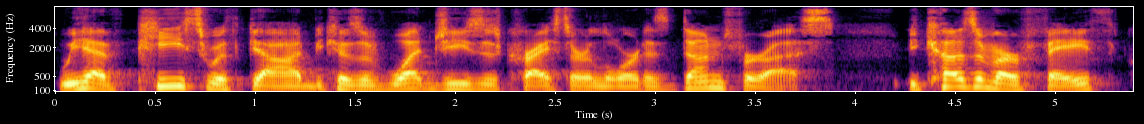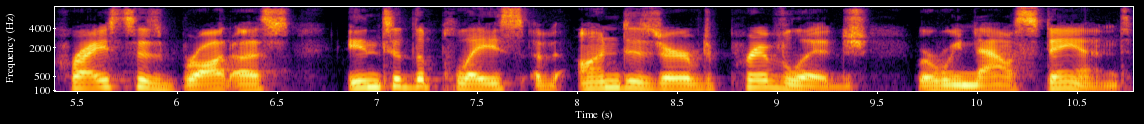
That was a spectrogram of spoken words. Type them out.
we have peace with God because of what Jesus Christ our Lord has done for us. Because of our faith, Christ has brought us into the place of undeserved privilege where we now stand,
